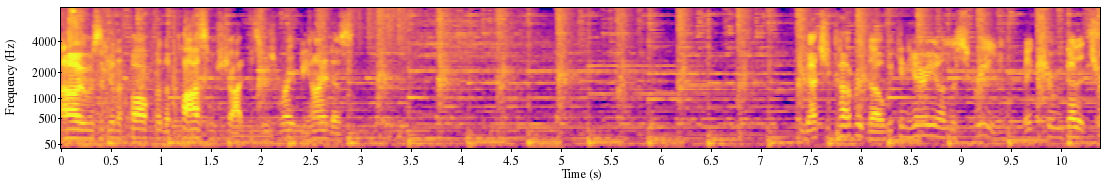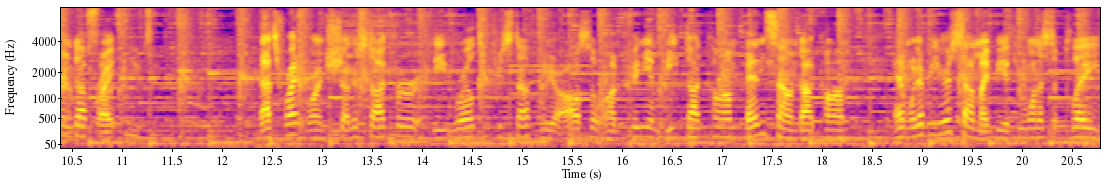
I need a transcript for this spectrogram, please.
Oh, he was gonna fall for the possum shot because he was right behind us. We got you covered though. We can hear you on the screen. Make sure we got it turned up right. That's right, we're on Shutterstock for the royalty-free stuff. We are also on PremiumBeat.com, BenSound.com, and whatever your sound might be, if you want us to play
